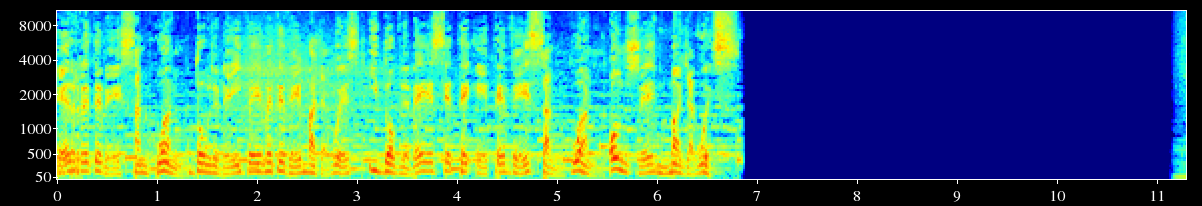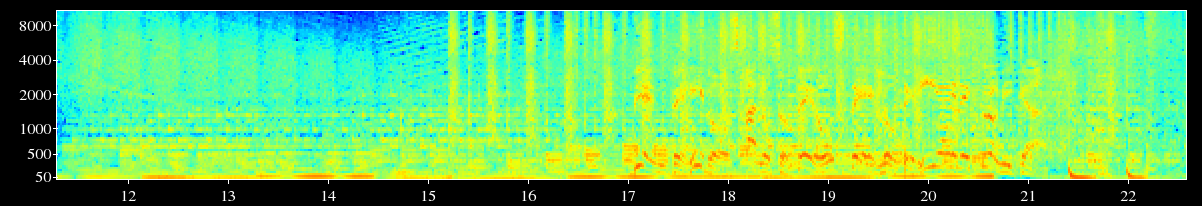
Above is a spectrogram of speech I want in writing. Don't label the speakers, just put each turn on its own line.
RTV San Juan, WIPM-TV Mayagüez y WSTETV San Juan, 11 Mayagüez.
Bienvenidos a los sorteos de Lotería Electrónica.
